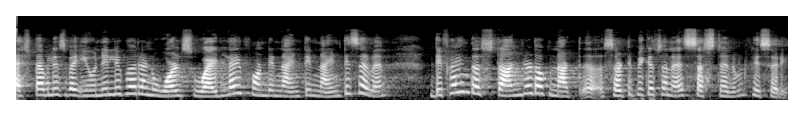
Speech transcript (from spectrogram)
established by Unilever and World's Wildlife Fund in 1997 defined the standard of uh, certification as sustainable fishery.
